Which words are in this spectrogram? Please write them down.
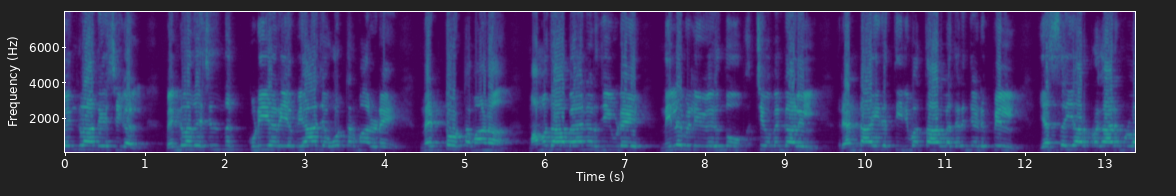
ബംഗ്ലാദേശികൾ ബംഗ്ലാദേശിൽ നിന്ന് കുടിയേറിയ വ്യാജ വോട്ടർമാരുടെ നെട്ടോട്ടമാണ്. മമതാ ബാനർജിയുടെ നിലവിളി ഉയരുന്നു. പശ്ചിമ ബംഗാളിൽ രണ്ടായിരത്തി ഇരുപത്തി ആറിലെ തെരഞ്ഞെടുപ്പിൽ എസ് ഐ ആർ പ്രകാരമുള്ള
